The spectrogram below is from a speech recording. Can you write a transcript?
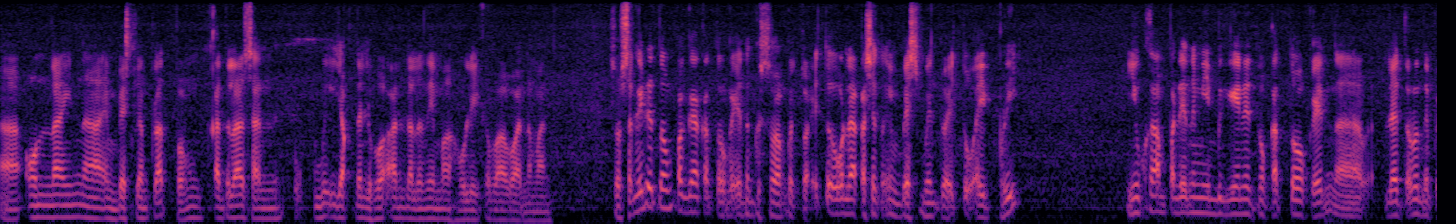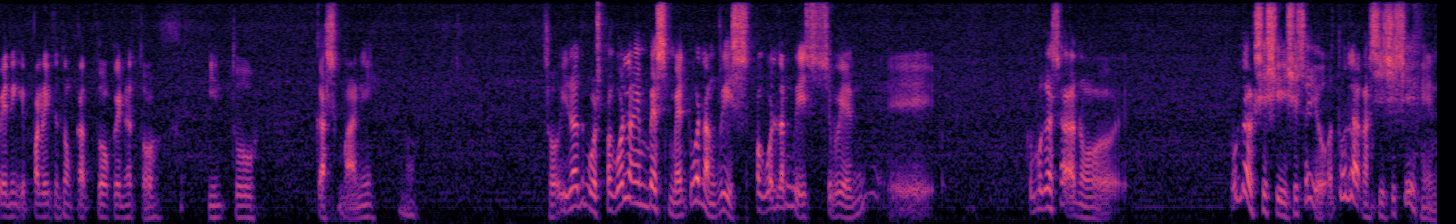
uh, online na uh, investment platform, kadalasan umiiyak na luhaan, lalo na yung mga huli kawawa naman. So sa ganitong pagkakataon, kaya nagustuhan ko ito, ito wala kasi itong investment to, ito ay free yung company na mibigay nitong cut token na later on na pwedeng ipalit itong cut token na to into cash money. No? So, in other words, pag walang investment, walang risk. Pag walang risk, sabihin, eh, kumbaga sa ano, wala kang sisisi sa'yo at wala kang sisisihin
